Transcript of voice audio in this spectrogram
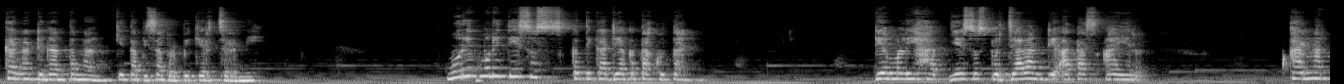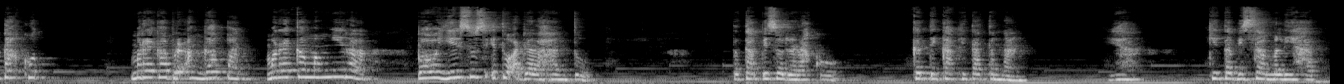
Karena dengan tenang kita bisa berpikir jernih. Murid-murid Yesus ketika dia ketakutan, dia melihat Yesus berjalan di atas air. Karena takut, mereka beranggapan, mereka mengira bahwa Yesus itu adalah hantu. Tetapi saudaraku, ketika kita tenang, ya, kita bisa melihat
